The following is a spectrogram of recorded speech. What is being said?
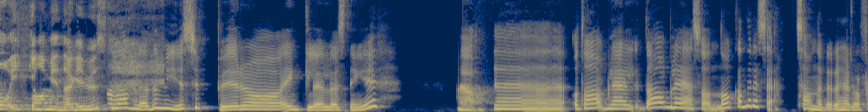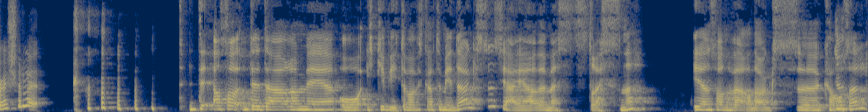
Og ikke ha middag i hus. Og da ble det mye supper og enkle løsninger. Ja. Eh, og da ble, da ble jeg sånn Nå kan dere se. Savner dere Hello Fresh, eller? Det, altså, det der med å ikke vite hva vi skal til middag, syns jeg er det mest stressende i en sånn hverdagskarusell.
